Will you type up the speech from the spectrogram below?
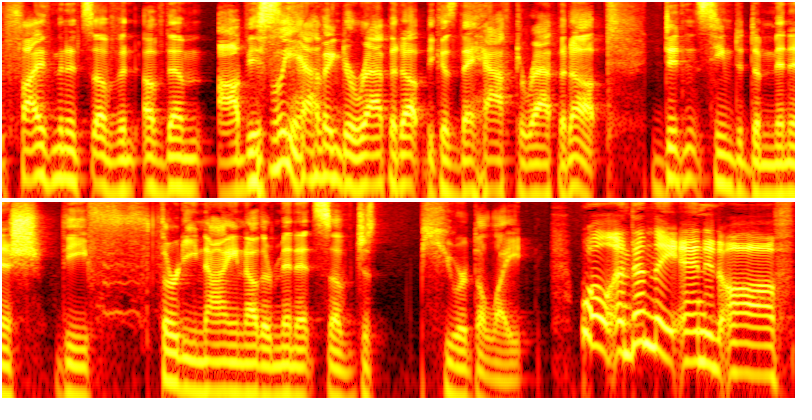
Five minutes of an, of them obviously having to wrap it up because they have to wrap it up didn't seem to diminish the 39 other minutes of just pure delight. Well and then they ended off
